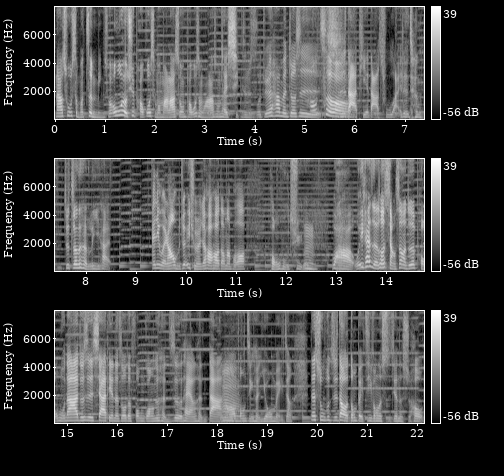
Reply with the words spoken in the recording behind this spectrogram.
拿出什么证明，说哦，我有去跑过什么马拉松，跑过什么马拉松才行，是不是？我觉得他们就是实打铁打出来的这样子，就真的很厉害。Anyway，然后我们就一群人就浩浩荡荡跑到澎湖去了。嗯，哇，我一开始的时候想象的就是澎湖，大家就是夏天的时候的风光就很热，太阳很大，然后风景很优美这样。但殊不知到东北季风的时间的时候。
